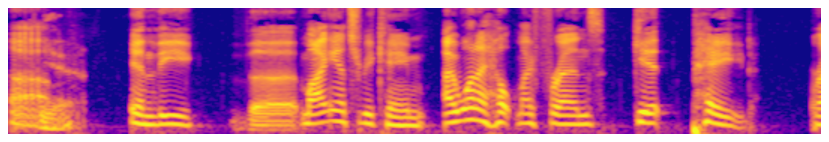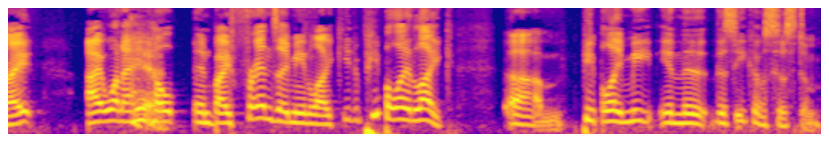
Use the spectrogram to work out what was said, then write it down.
Um, Yeah. And the the my answer became, I want to help my friends get paid, right? I want to Yeah. help, and by friends I mean like you know people I like, um, people I meet in the this ecosystem.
